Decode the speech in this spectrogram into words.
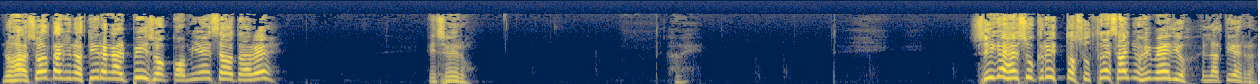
nos azotan y nos tiran al piso, comienza otra vez en cero. Sigue Jesucristo sus tres años y medio en la tierra,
